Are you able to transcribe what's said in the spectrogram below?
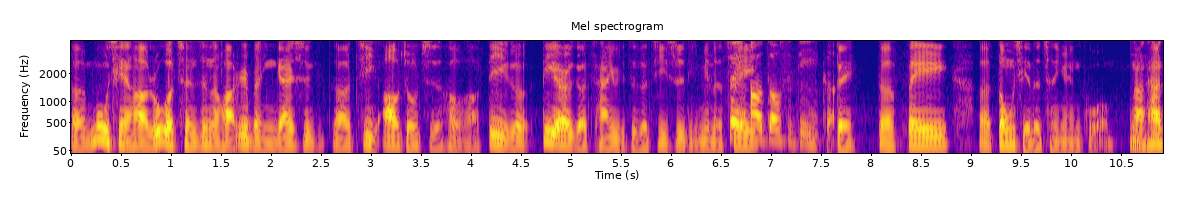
呃，目前哈，如果成真的话，日本应该是呃继澳洲之后啊，第一个、第二个参与这个机制里面的。所以澳洲是第一个。对的，非呃东协的成员国。那它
